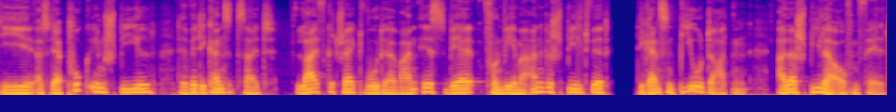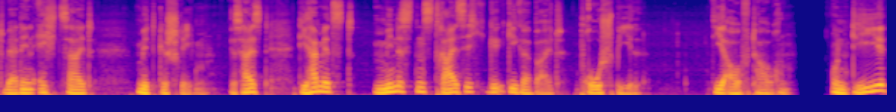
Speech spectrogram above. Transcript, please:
Die, also der Puck im Spiel, der wird die ganze Zeit live getrackt, wo der wann ist, wer von wem er angespielt wird. Die ganzen Biodaten aller Spieler auf dem Feld werden in Echtzeit mitgeschrieben. Das heißt, die haben jetzt mindestens 30 Gigabyte pro Spiel, die auftauchen. Und die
